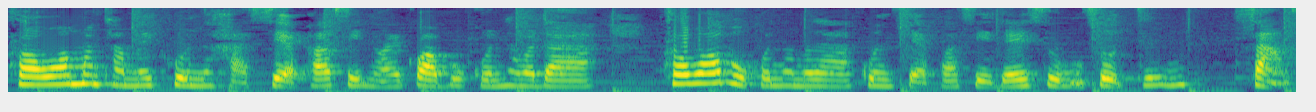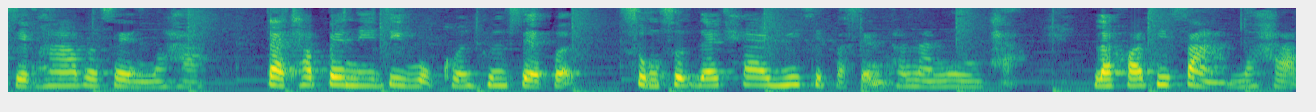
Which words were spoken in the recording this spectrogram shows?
เพราะว่ามันทำให้คุณนะคะเสียภาษีน้อยกว่าบุคคลธรรมดา เพราะว่าบุคคลธรรมดาคุณเสียภาษีได้สูงสุดถึง 35%นะคะ แต่ถ้าเป็นนิติบุคคลคุณเสียสูงสุดได้แค่ 20%เท่านั้นเองค่ะ และข้อที่ 3 นะคะ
